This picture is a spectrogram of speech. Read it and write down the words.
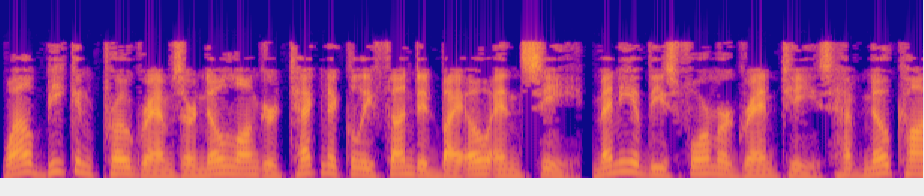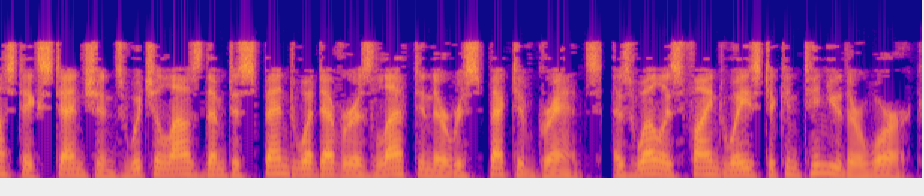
While Beacon programs are no longer technically funded by ONC, many of these former grantees have no-cost extensions which allows them to spend whatever is left in their respective grants, as well as find ways to continue their work.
